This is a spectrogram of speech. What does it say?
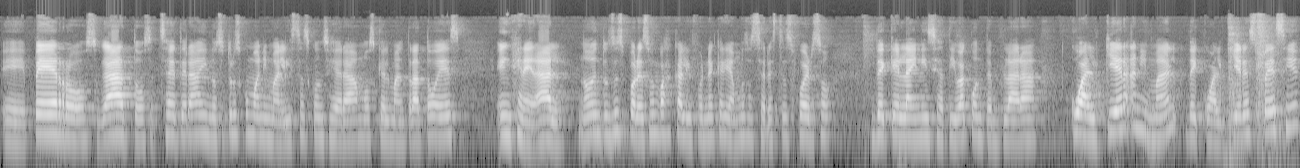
eh, perros, gatos, etcétera, y nosotros como animalistas considerábamos que el maltrato es en general, ¿no? Entonces por eso en Baja California queríamos hacer este esfuerzo de que la iniciativa contemplara cualquier animal de cualquier especie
